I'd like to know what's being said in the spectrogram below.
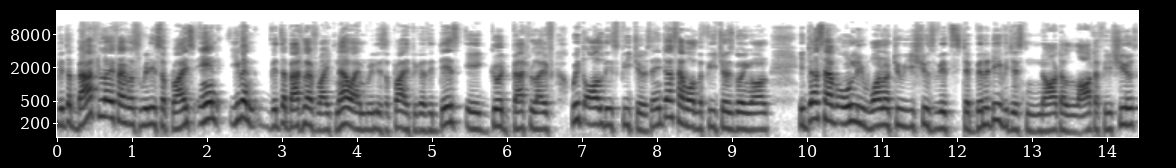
With the battle life, I was really surprised and even with the battle life right now, I'm really surprised because it is a good battle life with all these features and it does have all the features going on. It does have only one or two issues with stability, which is not a lot of issues.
